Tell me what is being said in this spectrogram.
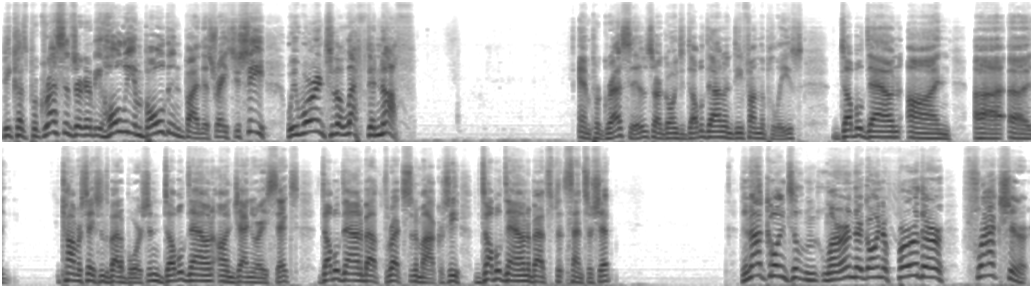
Because progressives are going to be wholly emboldened by this race. You see, we weren't to the left enough. And progressives are going to double down on defund the police, double down on uh, uh, conversations about abortion, double down on January 6th, double down about threats to democracy, double down about censorship. They're not going to learn, they're going to further fracture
